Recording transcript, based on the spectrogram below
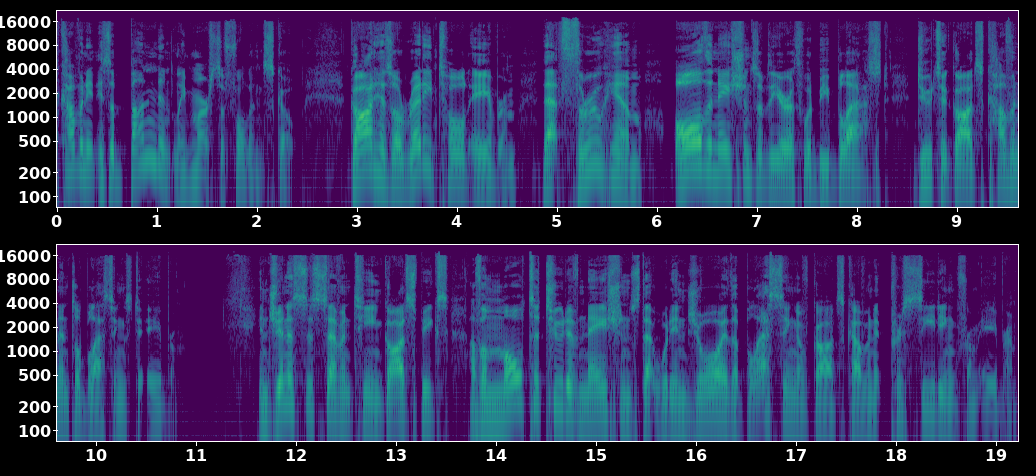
The covenant is abundantly merciful in scope. God has already told Abram that through him all the nations of the earth would be blessed due to God's covenantal blessings to Abram. In Genesis 17, God speaks of a multitude of nations that would enjoy the blessing of God's covenant proceeding from Abram.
